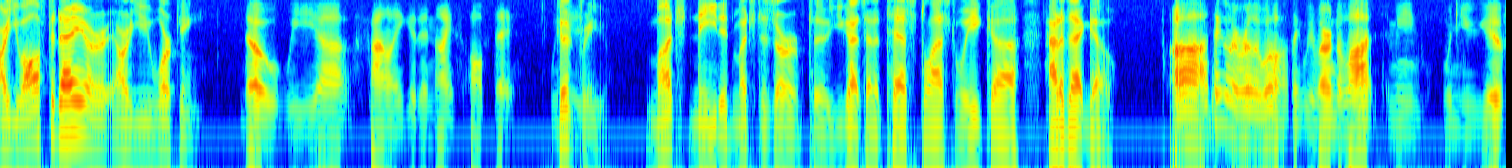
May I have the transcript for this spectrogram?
are you off today or are you working? No, we uh, finally get a nice off day. We Good for it. you. Much needed, much deserved too. You guys had a test last week. Uh, how did that go? Uh, I think it went really well. I think we learned a lot. I mean, when you give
